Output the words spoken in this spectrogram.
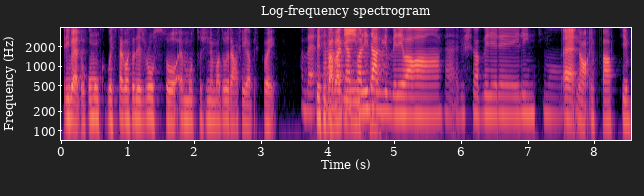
Ripeto, comunque questa cosa del rosso è molto cinematografica perché poi... Vabbè, Qui si parla una di casualità intimo. che vedeva, cioè, riusciva a vedere l'intimo. Eh no, infatti.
